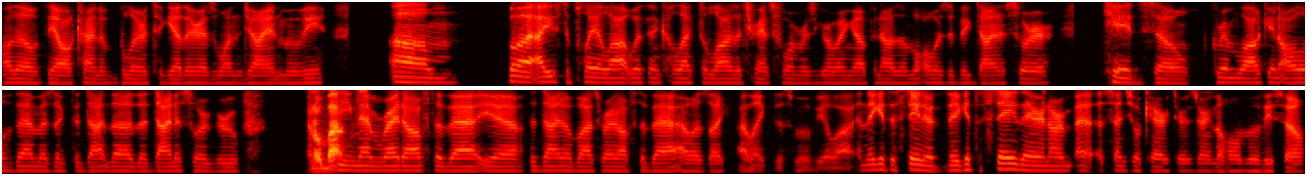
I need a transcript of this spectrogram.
although they all kind of blur together as one giant movie. Um, but I used to play a lot with and collect a lot of the Transformers growing up, and I was always a big dinosaur kid. So Grimlock and all of them as like the di- the the dinosaur group seeing them right off the bat, yeah, the Dinobots right off the bat, I was like, I like this movie a lot, and they get to stay there. They get to stay there and are uh, essential characters during the whole movie. So,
